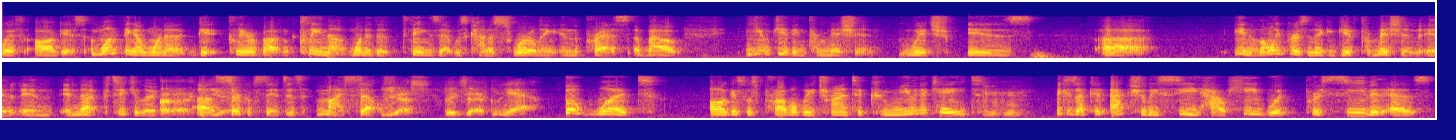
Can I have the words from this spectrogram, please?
with August. And one thing I want to get clear about and clean up, one of the things that was kind of swirling in the press about you giving permission, which is, uh, you know, the only person that can give permission in in, in that particular Uh, uh, yeah. circumstance is myself. Yes, exactly. Yeah. But what August was probably trying to communicate, Mhm. because I could actually see how he would perceive it as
